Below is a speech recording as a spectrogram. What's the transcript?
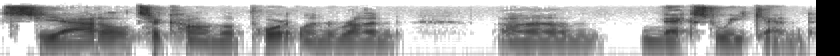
Seattle, Tacoma, Portland run um, next weekend.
